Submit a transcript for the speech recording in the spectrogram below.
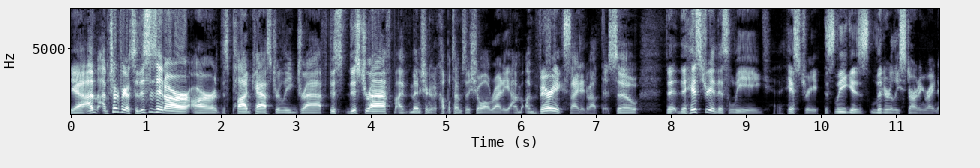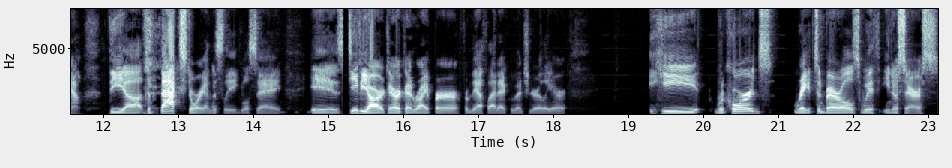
Yeah, I'm, I'm trying to figure out. So this is in our our this podcaster league draft. This this draft I've mentioned it a couple times on the show already. I'm I'm very excited about this. So the the history of this league, history. This league is literally starting right now. The uh the backstory on this league, we'll say, is DVR Derek VanRiper from the Athletic we mentioned earlier. He records rates and barrels with Eno Sarris.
